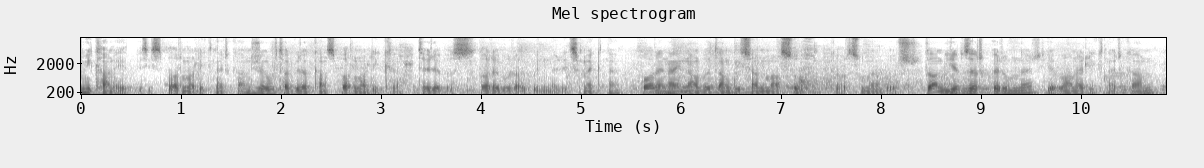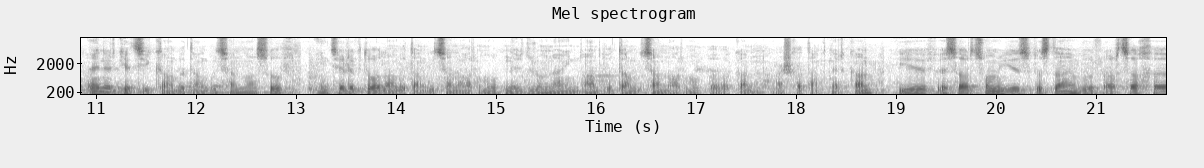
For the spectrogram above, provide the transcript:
մի քանի այդպիսի սպառնալիքներ կան, ժողովրդագրական սպառնալիքը դերևս կարևորագույններից մեկն է։ Բարենային անվտանգության մասով կարծում եմ, որ կան եւ ձեռքբերումներ եւ անելիքներ կան, էներգետիկ անվտանգության մասով, ինտելեկտուալ անվտանգության առումով, ներդրումային անվտանգության առումով բավական աշխատանքներ կան եւ այս հարցում ես վստահ եմ, որ Արցախը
